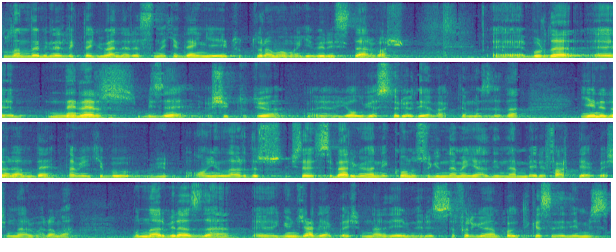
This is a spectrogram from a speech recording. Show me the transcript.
kullanılabilirlikle güven arasındaki dengeyi tutturamama gibi riskler var. E, burada e, neler bize ışık tutuyor, e, yol gösteriyor diye baktığımızda da yeni dönemde tabii ki bu 10 yıllardır işte siber güvenlik konusu gündeme geldiğinden beri farklı yaklaşımlar var ama bunlar biraz daha e, güncel yaklaşımlar diyebiliriz. Sıfır güven politikası dediğimiz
